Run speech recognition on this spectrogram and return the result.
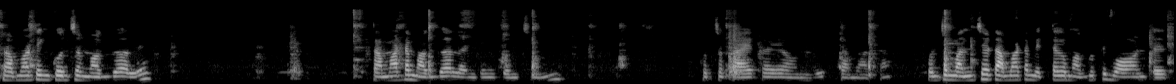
టమాటా ఇంకొంచెం మగ్గాలి. టమాటా మగ్గాలండి ఇంకొంచెం. కొంచెం కాయకాయ ఉంది టమాటా. కొంచెం మంచిగా టమాటా మెత్తగా మగ్గితే బాగుంటుంది.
